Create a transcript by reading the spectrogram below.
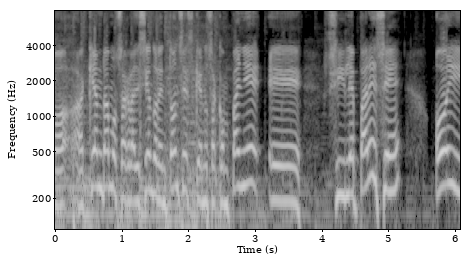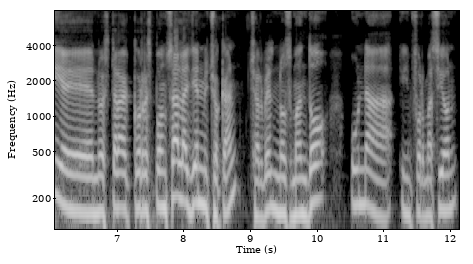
Aquí andamos agradeciéndole entonces que nos acompañe. Eh, si le parece, hoy eh, nuestra corresponsal allá en Michoacán, Charbel, nos mandó una información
